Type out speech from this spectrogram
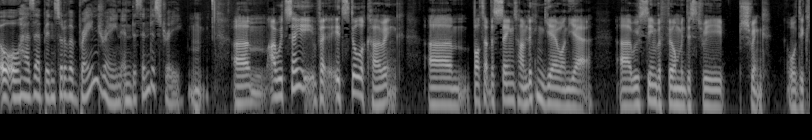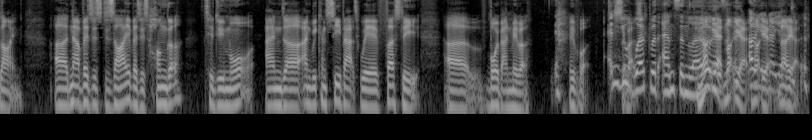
or, or, has there been sort of a brain drain in this industry? Mm. Um, I would say that it's still occurring, um, but at the same time, looking year on year, uh, we've seen the film industry shrink or decline. Uh, now there's this desire, there's this hunger to do more, and uh, and we can see that with firstly, uh, boy band Mirror. And so you worked with Anson Lo? Not yet, not yet, oh, not, yet not, yet, not yet,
